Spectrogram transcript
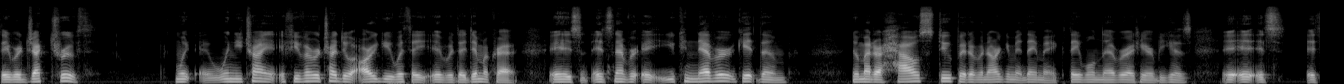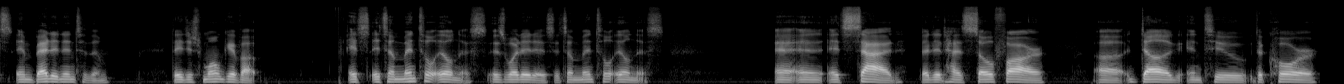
they reject truth when when you try if you've ever tried to argue with a with a Democrat, it's it's never it, you can never get them, no matter how stupid of an argument they make, they will never adhere because it, it, it's it's embedded into them. They just won't give up. It's it's a mental illness, is what it is. It's a mental illness, and, and it's sad that it has so far uh, dug into the core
